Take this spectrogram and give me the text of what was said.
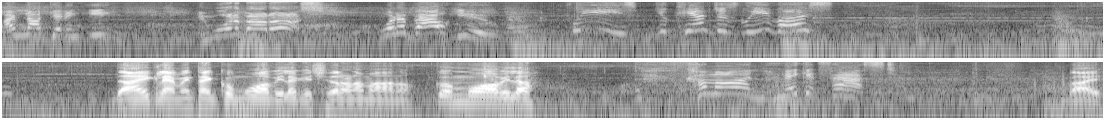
I'm not getting eaten. And what about us? What about you? Please, you can't just leave us. Dai Clementine, commuovila che ci darà una mano. Commuovila. Come on, make it fast. Vai.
